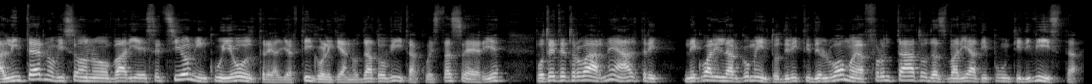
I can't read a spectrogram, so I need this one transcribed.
All'interno vi sono varie sezioni in cui, oltre agli articoli che hanno dato vita a questa serie, potete trovarne altri nei quali l'argomento diritti dell'uomo è affrontato da svariati punti di vista.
